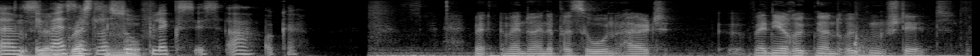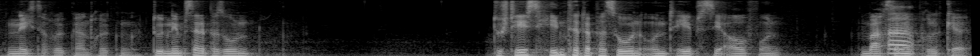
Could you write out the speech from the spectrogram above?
Ähm, ich weiß nicht, was. Suplex ist. Ah, okay. Wenn wenn du eine Person halt, wenn ihr Rücken an Rücken steht, nicht Rücken an Rücken, du nimmst eine Person, du stehst hinter der Person und hebst sie auf und machst Ah. eine Brücke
